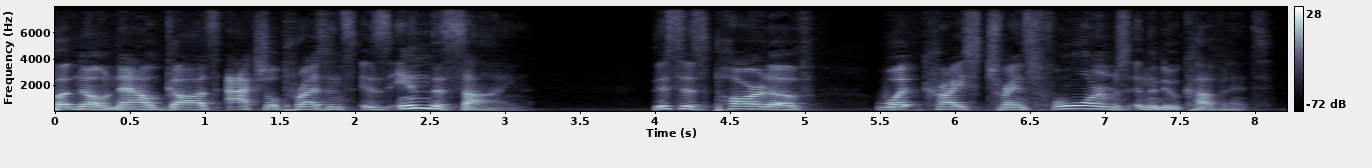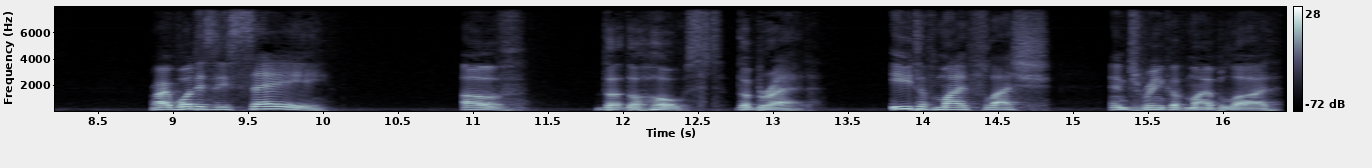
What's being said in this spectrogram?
But no, now God's actual presence is in the sign. This is part of what Christ transforms in the new covenant. Right? What does he say of the, the host, the bread? Eat of my flesh and drink of my blood,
